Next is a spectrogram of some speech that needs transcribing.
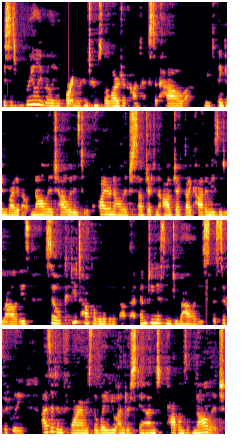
This is really, really important in terms of the larger context of how uh, we think and write about knowledge, how it is to acquire knowledge, subject and object dichotomies and dualities. So, could you talk a little bit about that? Emptiness and duality specifically, as it informs the way you understand problems of knowledge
